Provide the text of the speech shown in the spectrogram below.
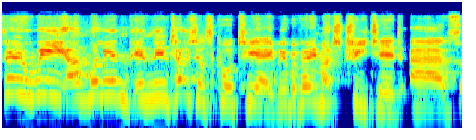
So we, um, well, in, in the intelligence corps TA, we were very much treated as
